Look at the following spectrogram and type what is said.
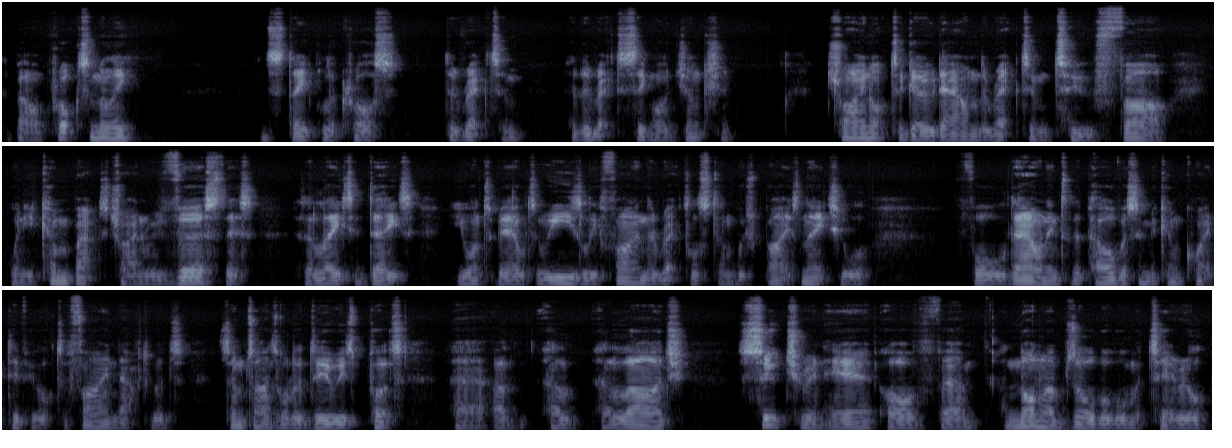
the bowel proximally and staple across the rectum at the rectosigmoid junction. Try not to go down the rectum too far. When you come back to try and reverse this at a later date, you want to be able to easily find the rectal stump, which by its nature will fall down into the pelvis and become quite difficult to find afterwards. Sometimes what I do is put uh, a, a, a, large suture in here of um, a non-absorbable material,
